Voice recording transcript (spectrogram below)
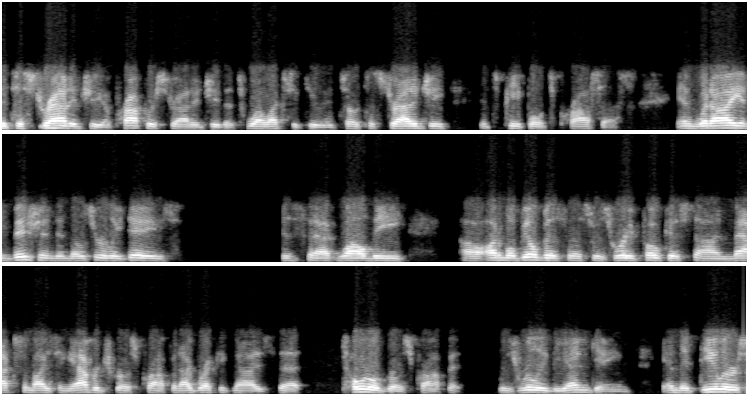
it's a strategy, a proper strategy that's well executed. So it's a strategy, it's people, it's process. And what I envisioned in those early days is that while the uh, automobile business was very focused on maximizing average gross profit, I recognized that total gross profit was really the end game and that dealers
